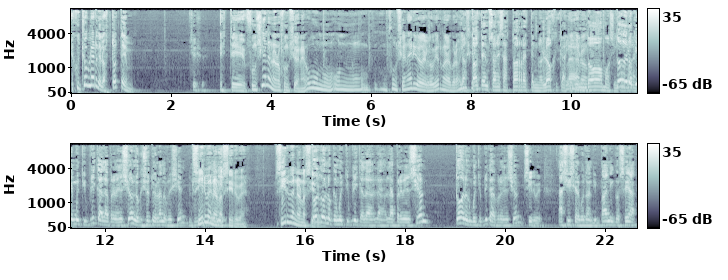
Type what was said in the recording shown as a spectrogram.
¿Escuchó hablar de los tótem? Sí, sí. Este, ¿Funcionan o no funcionan? Hubo un, un- un funcionario del gobierno de la provincia. Los tótems son esas torres tecnológicas que tienen domos. Todo lo que multiplica la prevención, lo que yo estoy hablando recién. ¿Sirven o no sirve? ¿Sirven o no sirven? Todo lo que multiplica la, la, la prevención, todo lo que multiplica la prevención sirve. Así sea el botón antipánico, sea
